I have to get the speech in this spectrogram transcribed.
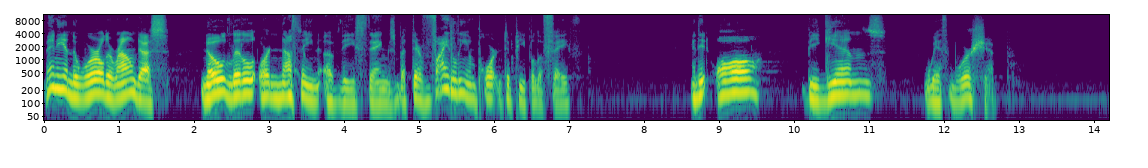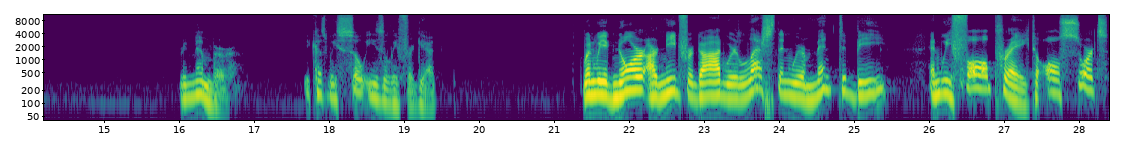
Many in the world around us know little or nothing of these things, but they're vitally important to people of faith. And it all begins with worship. Remember, because we so easily forget. When we ignore our need for God, we're less than we're meant to be and we fall prey to all sorts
